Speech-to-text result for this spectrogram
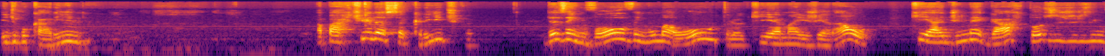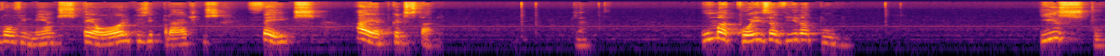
e de Bukharin. A partir dessa crítica, desenvolvem uma outra que é mais geral, que é a de negar todos os desenvolvimentos teóricos e práticos feitos à época de Stalin. Né? Uma coisa vira tudo. Isto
